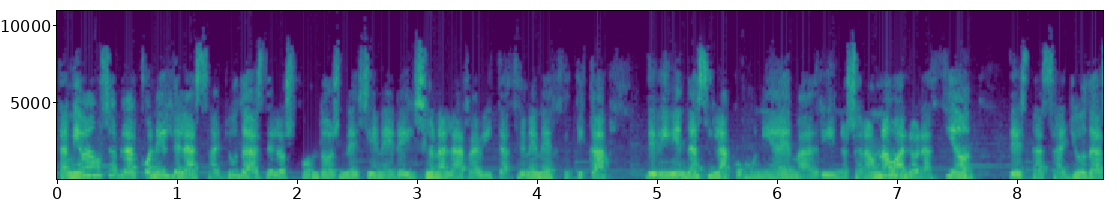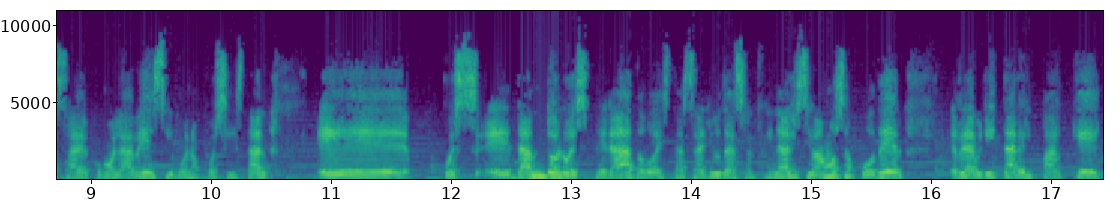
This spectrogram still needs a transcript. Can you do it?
También vamos a hablar con él de las ayudas de los fondos Next Generation a la rehabilitación energética de viviendas en la Comunidad de Madrid. Nos hará una valoración de estas ayudas, a ver cómo la ves y bueno, pues si están eh, pues eh, dando lo esperado estas ayudas al final si vamos a poder rehabilitar el parque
